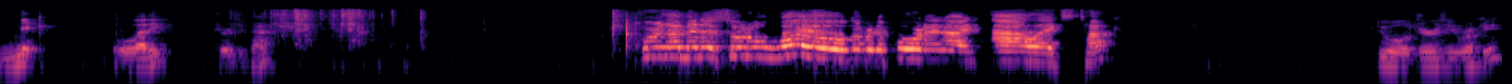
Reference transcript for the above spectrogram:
Nick Leddy, jersey patch. For the Minnesota Wild, number to 499, Alex Tuch. Dual jersey rookie.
